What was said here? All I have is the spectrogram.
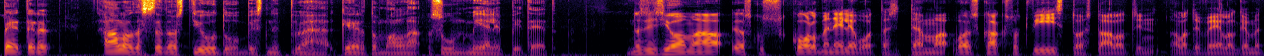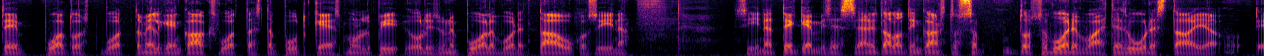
Peter, aloita sä tuosta YouTubesta nyt vähän kertomalla sun mielipiteet. No siis joo, mä joskus kolme-neljä vuotta sitten, mä vois 2015 aloitin, aloitin vlogia, mä tein puolitoista vuotta, melkein kaksi vuotta sitä putkeesta, mulla oli, oli semmoinen puolen vuoden tauko siinä, siinä tekemisessä, ja nyt aloitin kanssa tuossa vuodenvaihteessa uudestaan, ja e,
